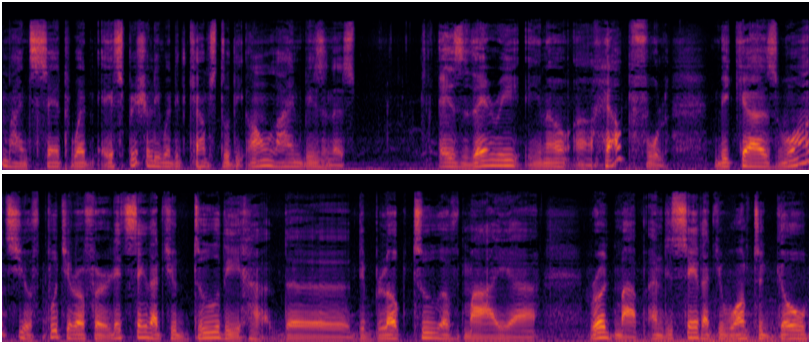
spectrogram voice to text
mindset, when especially when it comes to the online business, is very you know uh, helpful because once you've put your offer, let's say that you do the the the block two of my uh, roadmap, and you say that you want to go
